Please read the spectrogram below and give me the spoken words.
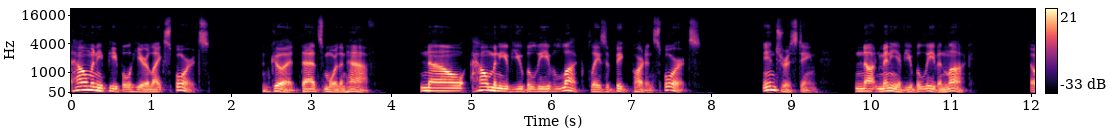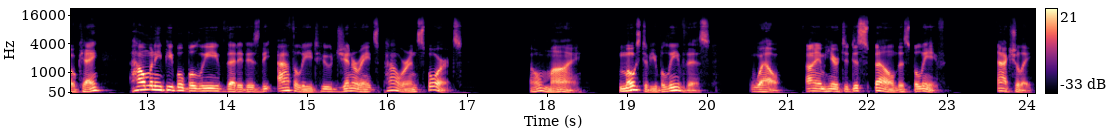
how many people here like sports? Good, that's more than half. Now, how many of you believe luck plays a big part in sports? Interesting. Not many of you believe in luck. Okay, how many people believe that it is the athlete who generates power in sports? Oh my, most of you believe this. Well, I am here to dispel this belief. Actually,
